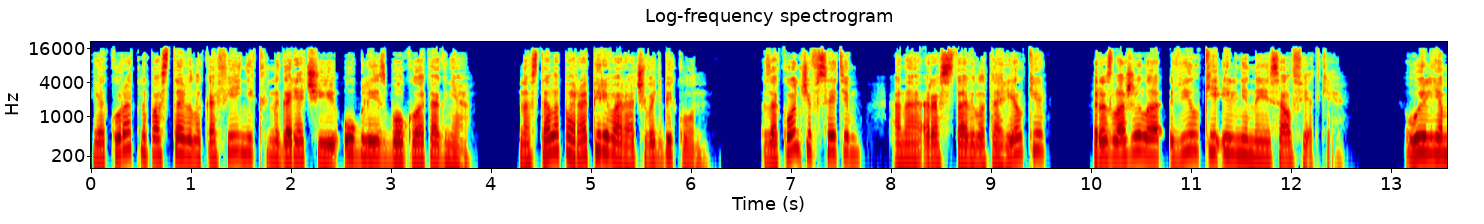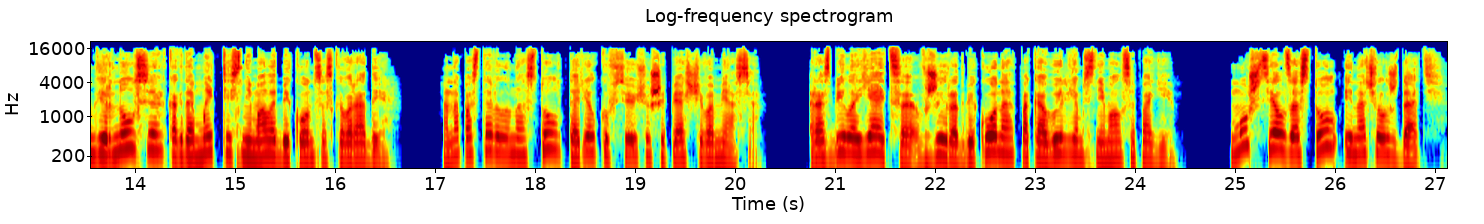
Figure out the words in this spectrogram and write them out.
и аккуратно поставила кофейник на горячие угли сбоку от огня. Настала пора переворачивать бекон. Закончив с этим, она расставила тарелки, разложила вилки и льняные салфетки. Уильям вернулся, когда Мэтти снимала бекон со сковороды. Она поставила на стол тарелку все еще шипящего мяса. Разбила яйца в жир от бекона, пока Уильям снимал сапоги. Муж сел за стол и начал ждать.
